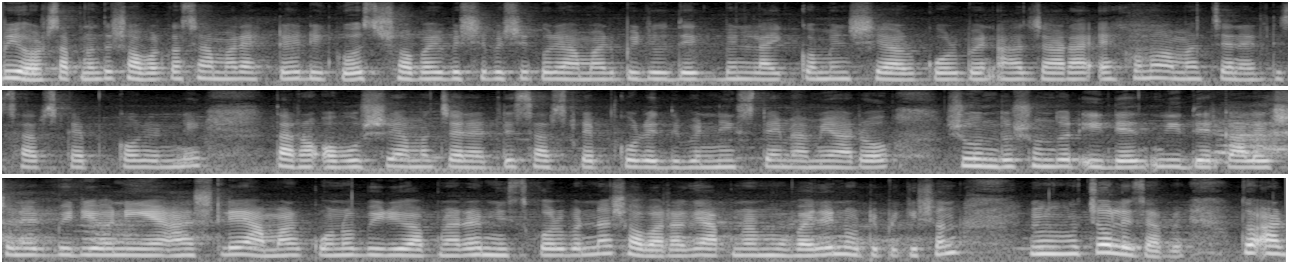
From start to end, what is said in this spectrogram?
বিয়ার্স আপনাদের সবার কাছে আমার একটাই রিকোয়েস্ট সবাই বেশি বেশি করে আমার ভিডিও দেখবেন লাইক কমেন্ট শেয়ার করবেন। আর যারা এখনও আমার চ্যানেলটি সাবস্ক্রাইব করেননি, তারা অবশ্যই আমার চ্যানেলটি সাবস্ক্রাইব করে দিবেন। নেক্সট টাইম আমি আরও সুন্দর সুন্দর ঈদের ঈদের কালেকশনের ভিডিও নিয়ে আসলে আমার কোনো ভিডিও আপনারা মিস করবেন না। সবার আগে আপনার মোবাইলে নোটিফিকেশন চলে যাবে। তো আর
